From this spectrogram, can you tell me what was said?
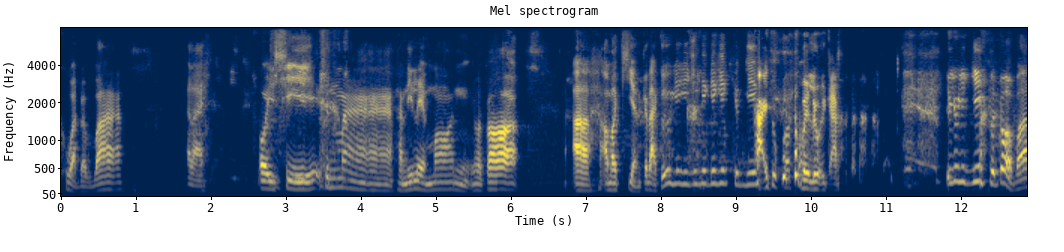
ขวดแบบว่า อะไร โออิชิขึ้นมาฮันนี่เลมอนแล้วก็อ่าเอามาเขียนกระดาษก็ยิกยิกยิกยิกยิกยิกยิกขายถูกรถไม่รู้เหมือนกัน ยิกยิกยิกยิกแล้วก็แบบว่า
